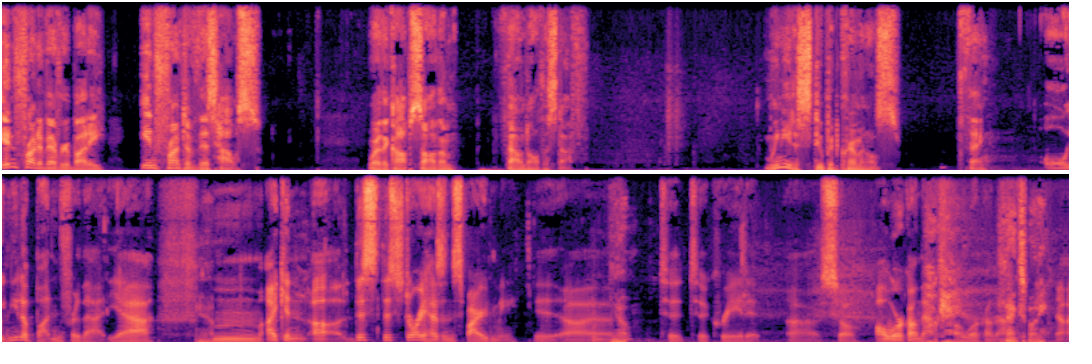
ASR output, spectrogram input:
in front of everybody in front of this house where the cops saw them, found all the stuff. We need a stupid criminals thing. Oh, we need a button for that. Yeah. Mm, I can. Uh, this this story has inspired me uh, Yep. to to create it. Uh, so I'll work on that. I'll work on that. Thanks, buddy. Yeah.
